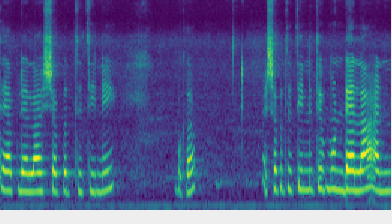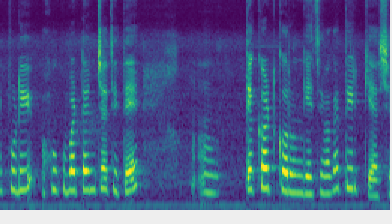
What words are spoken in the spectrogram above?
ते आपल्याला अशा पद्धतीने बघा अशा पद्धतीने ते मुंड्याला आणि पुढे हुक बटनच्या तिथे ते कट करून घ्यायचे. बघा तिरके असे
